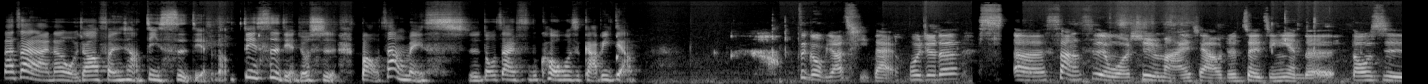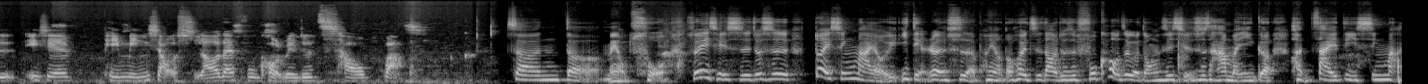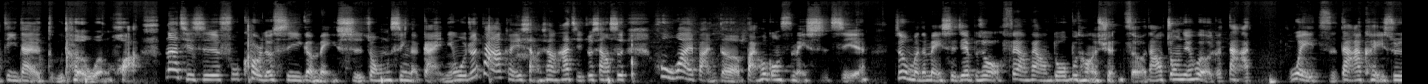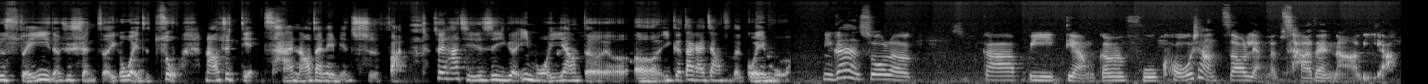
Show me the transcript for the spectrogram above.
那再来呢，我就要分享第四点了。第四点就是宝藏美食都在福扣或是咖喱店。这个我比较期待。我觉得，呃，上次我去马来西亚，我觉得最惊艳的都是一些平民小食，然后在福扣里面就是超棒。真的没有错，所以其实就是对新马有一点认识的朋友都会知道，就是福扣这个东西其实是他们一个很在地新马地带的独特文化。那其实福扣就是一个美食中心的概念，我觉得大家可以想象，它其实就像是户外版的百货公司美食街。就我们的美食街不是有非常非常多不同的选择，然后中间会有一个大位置，大家可以就是随意的去选择一个位置坐，然后去点餐，然后在那边吃饭。所以它其实是一个一模一样的呃一个大概这样子的规模。你刚才说了咖喱店跟福口，我想知道两个差在哪里啊？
